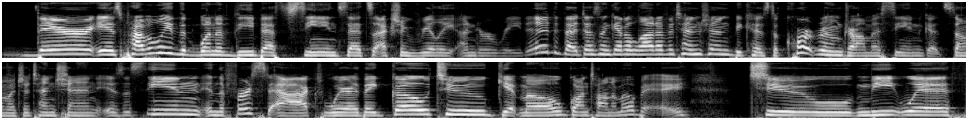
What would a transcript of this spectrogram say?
there is probably the, one of the best scenes that's actually really underrated that doesn't get a lot of attention because the courtroom drama scene gets so much attention is a scene in the first act where they go to Gitmo, Guantanamo Bay, to meet with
